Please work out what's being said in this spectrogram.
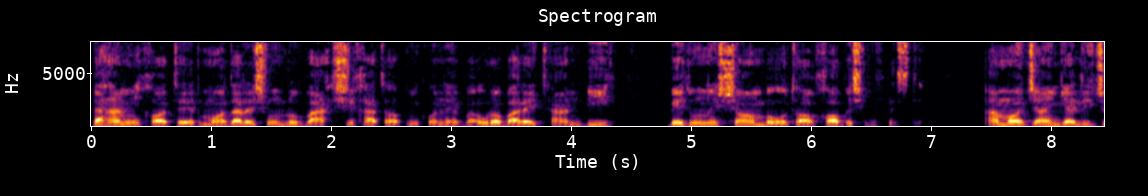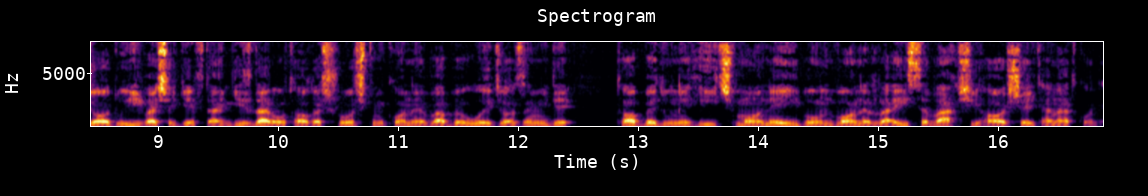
به همین خاطر مادرشون رو وحشی خطاب می‌کنه و او را برای تنبیه بدون شام به اتاق خوابش میفرسته. اما جنگلی جادویی و شگفتانگیز در اتاقش رشد می‌کنه و به او اجازه میده بدون هیچ مانعی به عنوان رئیس وحشی ها شیطنت کنه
